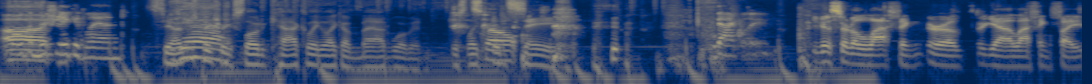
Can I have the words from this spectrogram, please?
Welcome Uh, to Shaken Land. See, I'm Yeah. just picturing Sloan cackling like a mad woman, just like So- insane. Exactly. You're gonna start a laughing or a yeah, a laughing fight.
